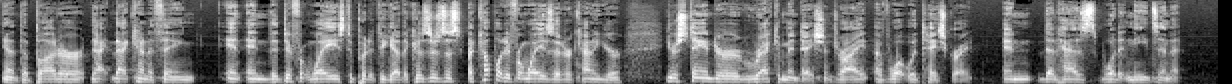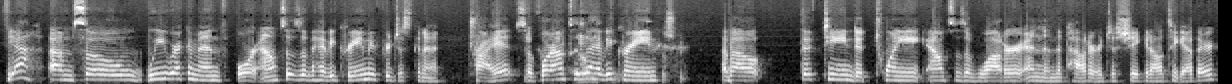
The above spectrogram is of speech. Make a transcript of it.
you know, the butter, that that kind of thing, and and the different ways to put it together. Because there's just a couple of different ways that are kind of your your standard recommendations, right, of what would taste great and that has what it needs in it. Yeah. Um, so we recommend four ounces of heavy cream if you're just going to try it. So four ounces of heavy cream, about 15 to 20 ounces of water, and then the powder. Just shake it all together.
